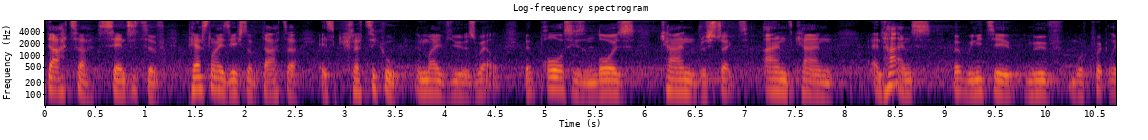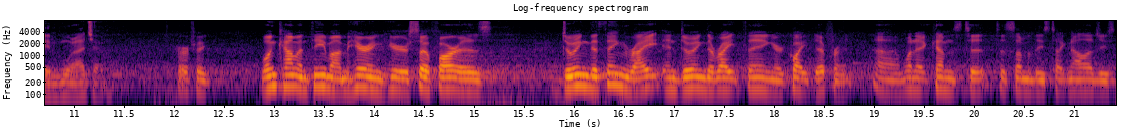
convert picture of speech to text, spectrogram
data sensitive. Personalisation of data is critical in my view as well. But policies and laws can restrict and can enhance, but we need to move more quickly and more agile. Perfect. One common theme I'm hearing here so far is doing the thing right and doing the right thing are quite different uh, when it comes to, to some of these technologies.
